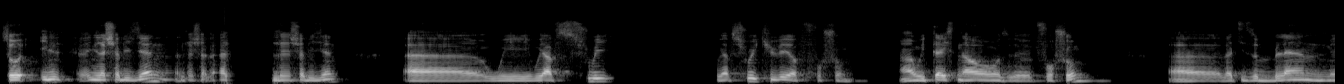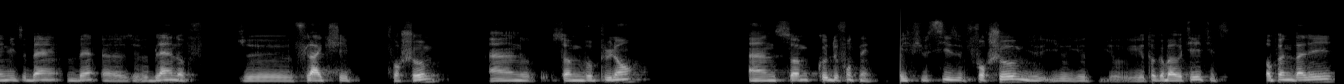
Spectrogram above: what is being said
So in, in La Chablisienne, La Chablisienne, uh, we, we have three, we have three cuvées of Fourchaume. Uh, we taste now the Fourchaume. Uh, that is a blend, mainly the, blend, uh, the blend of the flagship Fourchaume and some Vaupulent and some Côte de Fontenay. If you see the Fourchaume, you, you, you, you talk about it, it's open valley.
